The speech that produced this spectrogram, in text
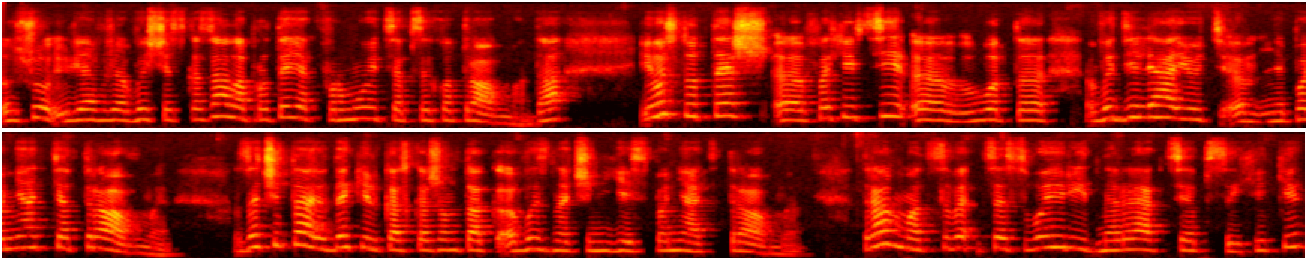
е, що я вже вище сказала про те, як формується психотравма. Да? І ось тут теж е, фахівці е, от, е, виділяють е, поняття травми. Зачитаю декілька, скажімо так, визначень є понять травми. Травма це, своєрідна реакція психіки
